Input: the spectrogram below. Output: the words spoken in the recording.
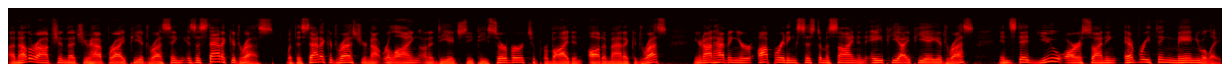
Another option that you have for IP addressing is a static address. With a static address, you're not relying on a DHCP server to provide an automatic address. You're not having your operating system assign an APIPA address. Instead, you are assigning everything manually.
